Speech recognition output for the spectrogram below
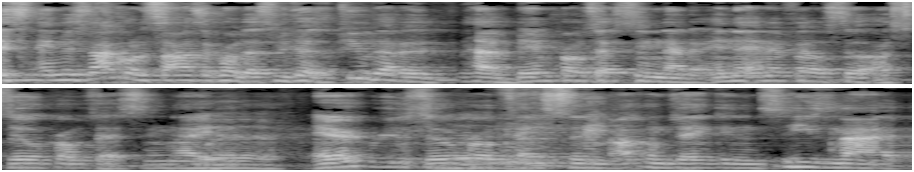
It's, and it's not going to silence the protests because people that are, have been protesting that are in the NFL still are still protesting. Like Yeah. Eric Reid is still Yeah. protesting. Malcolm Jenkins, he's not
